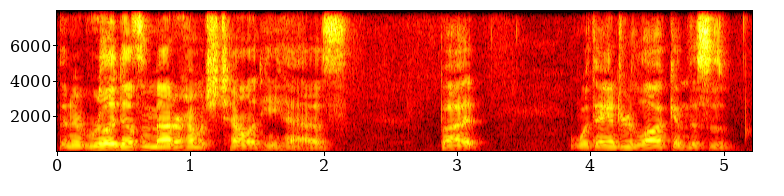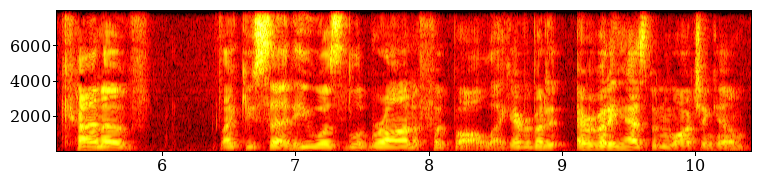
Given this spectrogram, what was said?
then it really doesn't matter how much talent he has. But with Andrew Luck, and this is kind of like you said, he was LeBron of football. Like everybody, everybody has been watching him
